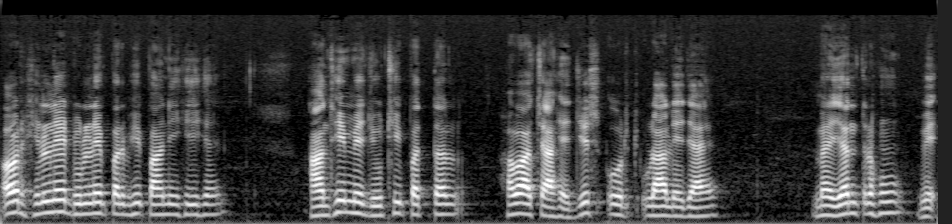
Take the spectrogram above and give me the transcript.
और हिलने डुलने पर भी पानी ही है। आंधी में जूठी पत्तल, हवा चाहे जिस ओर उड़ा ले जाए, मैं यंत्र हूँ, वे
